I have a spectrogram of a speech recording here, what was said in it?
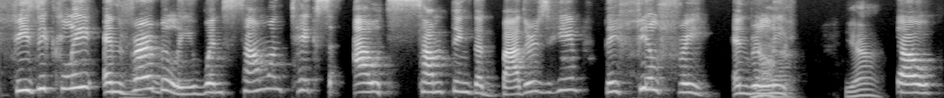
Physically and Yeah. verbally, when someone takes out something that bothers him, they feel free and Yeah. relief. Yeah. So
